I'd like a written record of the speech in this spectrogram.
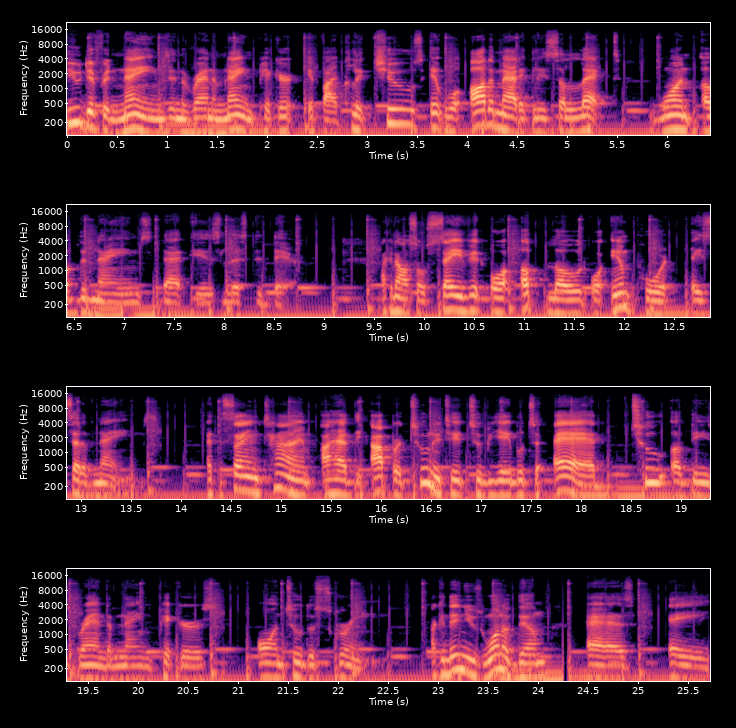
few different names in the random name picker, if I click choose, it will automatically select one of the names that is listed there. I can also save it or upload or import a set of names. At the same time, I have the opportunity to be able to add two of these random name pickers onto the screen. I can then use one of them as a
